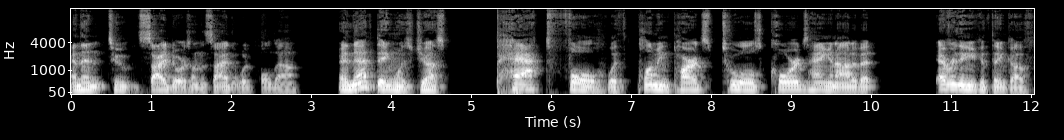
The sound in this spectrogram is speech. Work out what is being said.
and then two side doors on the side that would pull down. And that thing was just packed full with plumbing parts, tools, cords hanging out of it, everything you could think of.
